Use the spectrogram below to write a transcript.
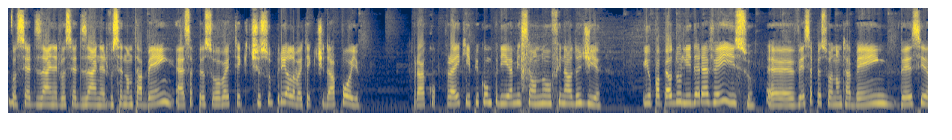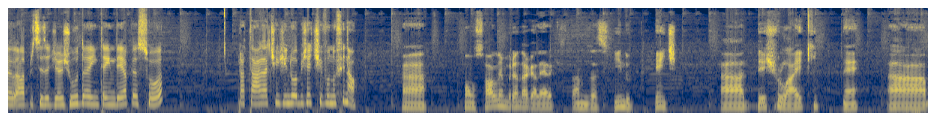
você é designer, você é designer, você não tá bem, essa pessoa vai ter que te suprir, ela vai ter que te dar apoio. Pra, pra equipe cumprir a missão no final do dia. E o papel do líder é ver isso. É ver se a pessoa não tá bem, ver se ela precisa de ajuda, entender a pessoa para estar tá atingindo o objetivo no final. Ah, bom, só lembrando a galera que está nos assistindo, gente, ah, deixa o like, né? Ah,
